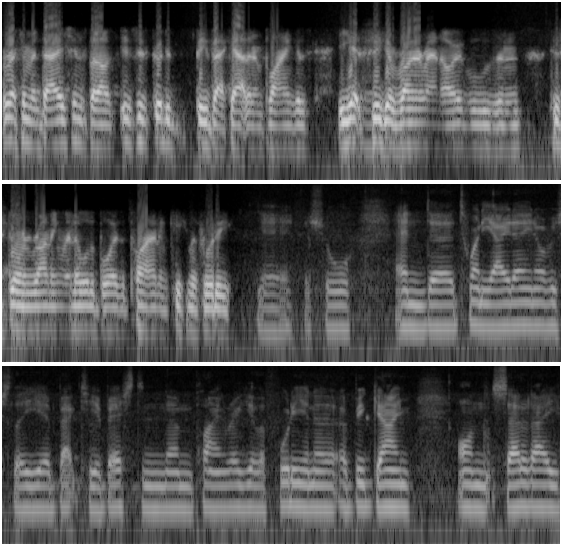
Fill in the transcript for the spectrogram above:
recommendations. But I was, it's just good to be back out there and playing because you get sick of running around ovals and just doing running when all the boys are playing and kicking the footy. Yeah, for sure. And uh, 2018, obviously, uh, back to your best and um, playing regular footy in a, a, big game on Saturday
